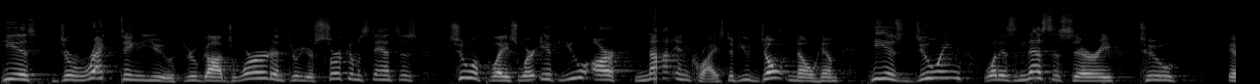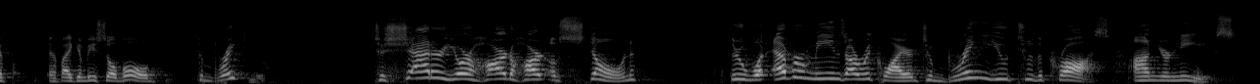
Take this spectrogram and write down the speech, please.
He is directing you through God's word and through your circumstances to a place where if you are not in Christ, if you don't know Him, He is doing what is necessary to, if, if I can be so bold, to break you, to shatter your hard heart of stone through whatever means are required to bring you to the cross on your knees.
